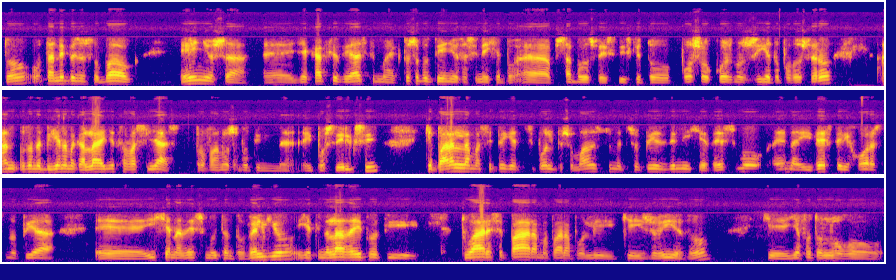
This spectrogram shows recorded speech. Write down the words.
100%. Όταν έπαιζα στον ΠΑΟΚ ένιωσα ε, για κάποιο διάστημα, εκτός από ότι ένιωθα συνέχεια ε, σαν ποδοσφαιριστής και το πόσο ο κόσμος ζει για το ποδόσφαιρο, αν, όταν δεν πηγαίναμε καλά ένιωθα βασιλιάς, προφανώς από την ε, υποστήριξη και παράλληλα μας είπε για τις υπόλοιπες ομάδες του με τις οποίες δεν είχε δέσιμο. Ένα, η δεύτερη χώρα στην οποία ε, είχε ένα δέσιμο ήταν το Βέλγιο. Για την Ελλάδα είπε ότι του άρεσε πάρα μα πάρα πολύ και η ζωή εδώ και για αυτόν τον λόγο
